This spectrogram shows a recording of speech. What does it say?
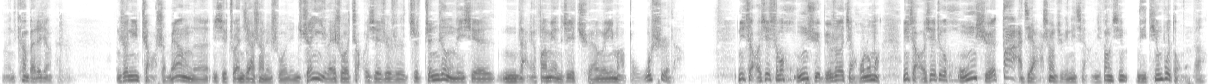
你看百家讲坛，你说你找什么样的一些专家上来说去？你真以为说找一些就是就真正那些哪个方面的这些权威吗？不是的，你找一些什么红学，比如说讲《红楼梦》，你找一些这个红学大家上去给你讲，你放心，你听不懂的，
